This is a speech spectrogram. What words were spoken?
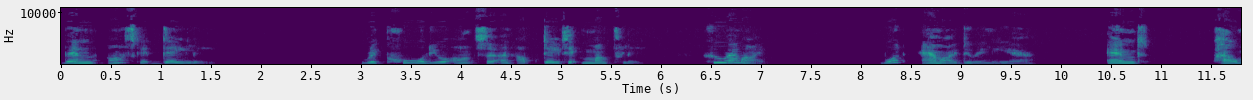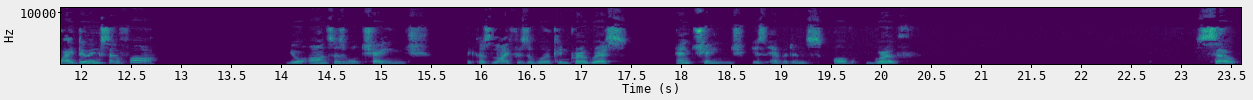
then ask it daily. Record your answer and update it monthly. Who am I? what am I doing here? And how am I doing so far? Your answers will change because life is a work in progress and change is evidence of growth. So,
